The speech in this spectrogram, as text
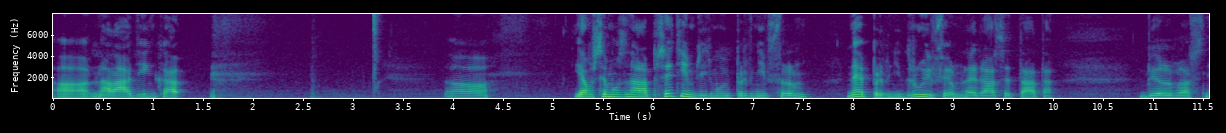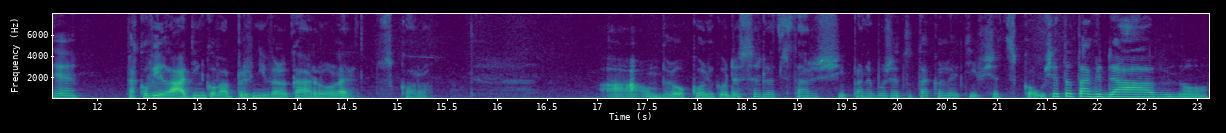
A na Ládinka, a, já už jsem ho znala předtím, když můj první film, ne první, druhý film, Hledá se táta, byl vlastně takový Ládinková první velká role skoro. A on byl o kolik? O deset let starší. Pane bože, to tak letí všecko. Už je to tak dávno.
